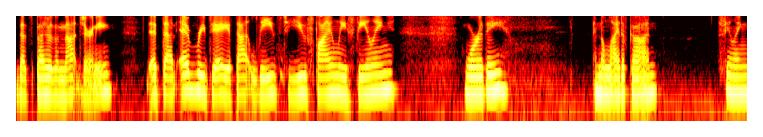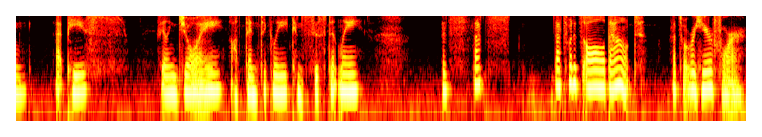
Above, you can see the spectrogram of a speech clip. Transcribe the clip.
that's better than that journey. If that every day, if that leads to you finally feeling worthy in the light of God, feeling at peace, feeling joy authentically, consistently, it's that's that's what it's all about. That's what we're here for.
